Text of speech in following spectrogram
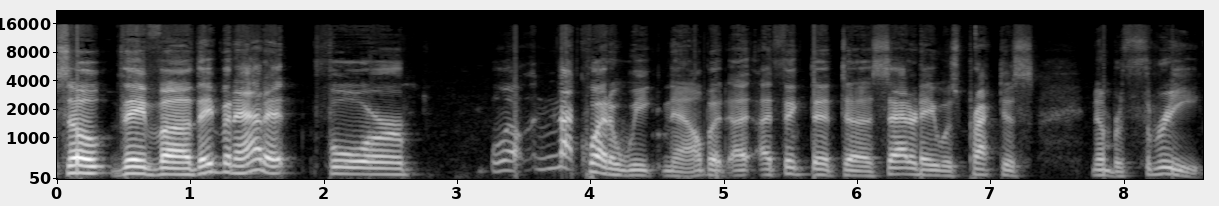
So they've uh, they've been at it for well, not quite a week now, but I, I think that uh, Saturday was practice number three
